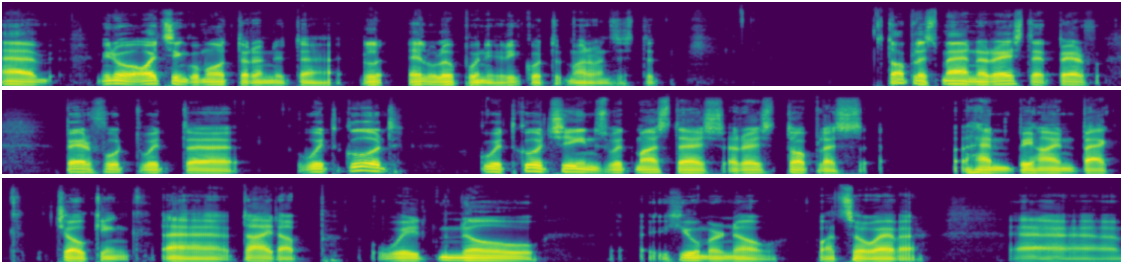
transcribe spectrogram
minu otsingumootor on nüüd elu lõpuni rikutud, ma arvan, sest et topless man arrested barefoot, barefoot with uh,, with good, with good jeans with mustache arrest topless hand behind back joking uh, tied up with no humor no whatsoever uh,.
